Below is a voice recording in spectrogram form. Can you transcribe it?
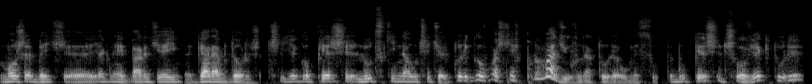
może być e, jak najbardziej Garabdorj, czyli jego pierwszy ludzki nauczyciel, który go właśnie wprowadził w naturę umysłu. To był pierwszy człowiek, który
